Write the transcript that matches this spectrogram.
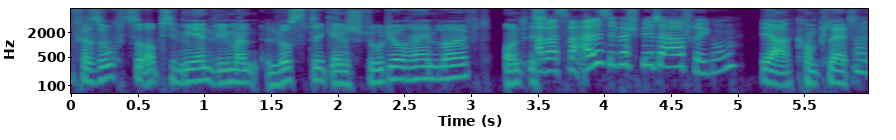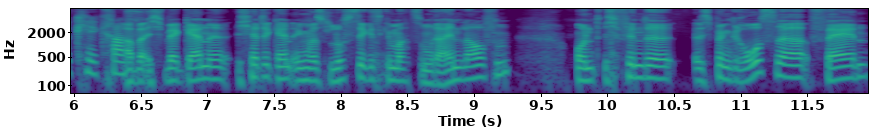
versucht zu optimieren, wie man lustig ins Studio reinläuft. Und ich, Aber es war alles überspielte Aufregung. ja, komplett. Okay, krass. Aber ich wäre gerne, ich hätte gerne irgendwas Lustiges gemacht zum Reinlaufen. Und ich finde, ich bin großer Fan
